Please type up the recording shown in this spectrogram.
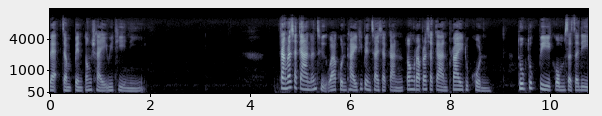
และจำเป็นต้องใช้วิธีนี้ ทางราชการนั้นถือว่าคนไทยที่เป็นชายชะกันต้องรับราชการไพร่ทุกคน ทุกๆปีกรมศัสดี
